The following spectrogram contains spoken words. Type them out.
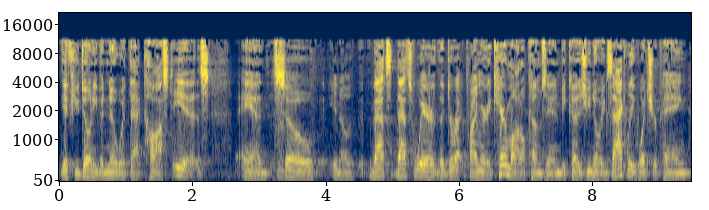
if you don't even know what that cost is. And so, you know, that's that's where the direct primary care model comes in because you know exactly what you're paying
